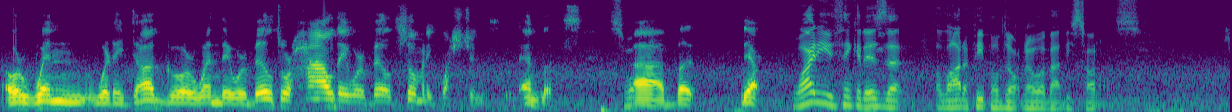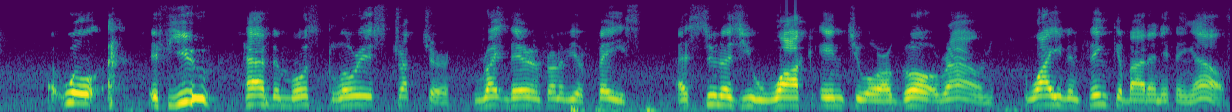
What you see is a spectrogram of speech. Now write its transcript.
or when were they dug, or when they were built, or how they were built. So many questions, endless. So, Uh, but yeah. why do you think it is that a lot of people don't know about these tunnels? Well, if you have the most glorious structure right there in front of your face, as soon as you walk into or go around, why even think about anything else?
